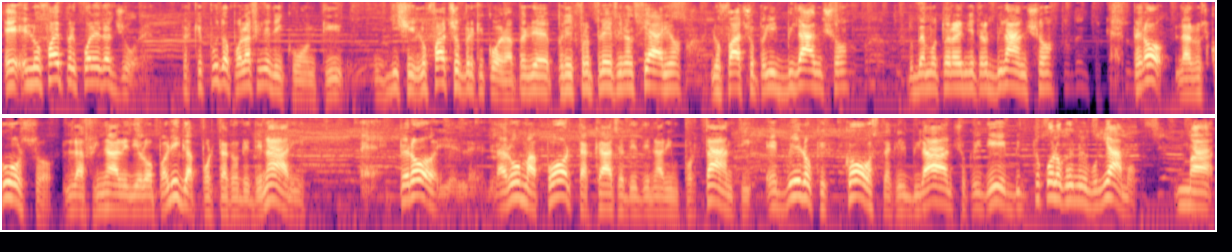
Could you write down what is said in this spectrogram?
E, lo fai per quale ragione? Perché poi dopo alla fine dei conti dici lo faccio per che cosa? Per, per il fair play finanziario? Lo faccio per il bilancio? Dobbiamo tornare indietro al bilancio? Eh, però l'anno scorso la finale di Europa League ha portato dei denari, eh, però eh, la Roma porta a casa dei denari importanti, è vero che costa, che il bilancio, che i debiti, tutto quello che noi vogliamo, ma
